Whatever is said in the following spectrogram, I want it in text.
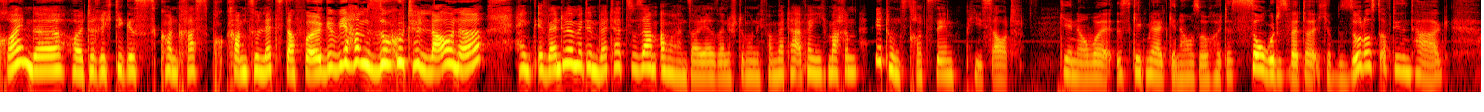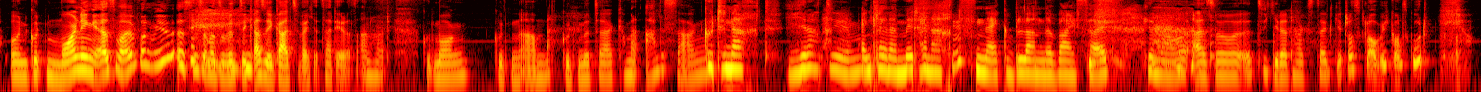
Freunde, heute richtiges Kontrastprogramm zu letzter Folge. Wir haben so gute Laune. Hängt eventuell mit dem Wetter zusammen, aber man soll ja seine Stimmung nicht vom Wetter abhängig machen. Wir tun es trotzdem. Peace out. Genau, weil es geht mir halt genauso. Heute ist so gutes Wetter. Ich habe so Lust auf diesen Tag. Und Good Morning erstmal von mir. Es ist immer so witzig. Also egal zu welcher Zeit ihr das anhört. Guten Morgen, guten Abend, guten Mittag. Kann man alles sagen. Gute Nacht. Je nachdem. Ein kleiner Mitternachtssnack, blonde Weisheit. Genau, also äh, zu jeder Tageszeit geht das, glaube ich, ganz gut.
